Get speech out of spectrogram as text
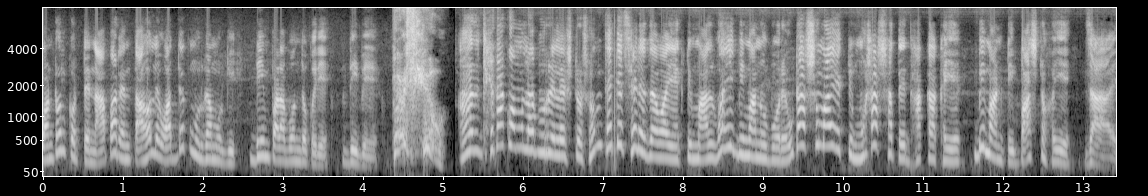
কন্ট্রোল করতে না পারেন তাহলে অর্ধেক মুরগা মুরগি ডিম পাড়া বন্ধ করে দিবে। আজ ঢাকা কমলাপুর রেল স্টেশন থেকে ছেড়ে যাওয়া একটি মালবাহী বিমান উপরে ওঠার সময় একটি মশার সাথে ধাক্কা খেয়ে বিমানটি বাস্ট হয়ে যায়।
